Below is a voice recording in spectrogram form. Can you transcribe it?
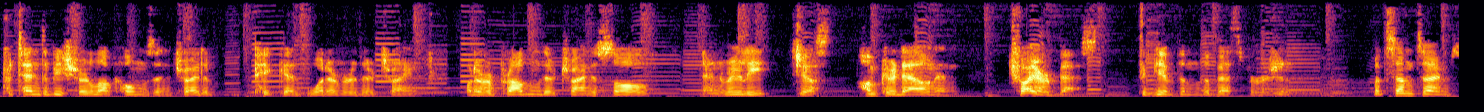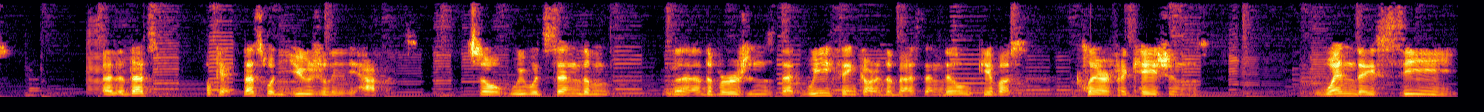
pretend to be Sherlock Holmes and try to pick at whatever they're trying, whatever problem they're trying to solve, and really just hunker down and try our best to give them the best version. but sometimes uh, that's okay. That's what usually happens. So we would send them uh, the versions that we think are the best, and they'll give us clarifications when they see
